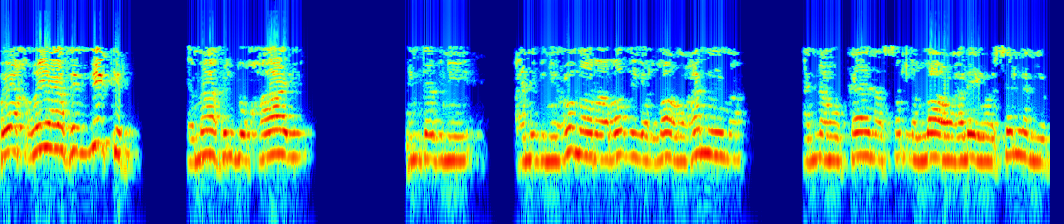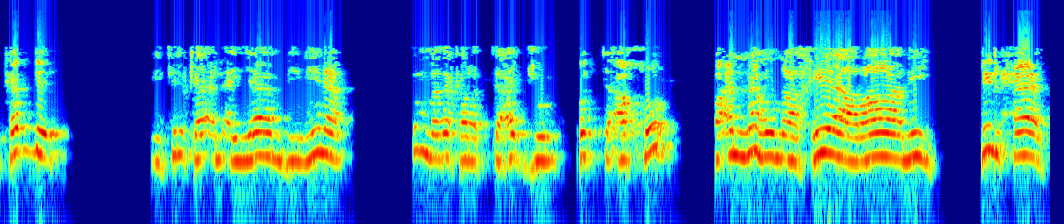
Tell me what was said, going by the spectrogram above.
ويقضيها في الذكر كما في البخاري عند ابن عن ابن عمر رضي الله عنهما أنه كان صلى الله عليه وسلم يكبر في تلك الأيام بمنى ثم ذكر التعجل والتأخر وأنهما خياران للحاج.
